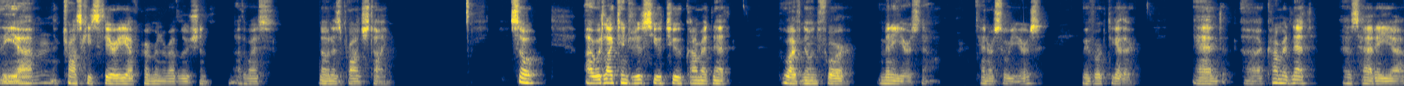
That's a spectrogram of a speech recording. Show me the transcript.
the um, Trotsky's theory of permanent revolution, otherwise known as Bronstein. So I would like to introduce you to Comrade Net, who I've known for many years now, 10 or so years. We've worked together. And uh, Comrade Net has had a uh,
